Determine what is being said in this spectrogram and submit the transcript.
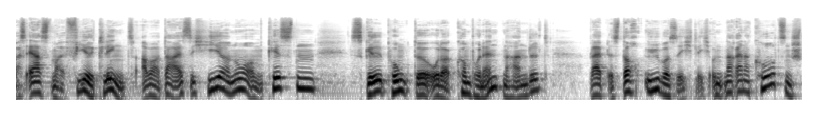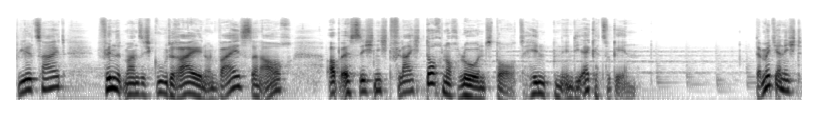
was erstmal viel klingt, aber da es sich hier nur um Kisten, Skillpunkte oder Komponenten handelt, bleibt es doch übersichtlich und nach einer kurzen Spielzeit findet man sich gut rein und weiß dann auch, ob es sich nicht vielleicht doch noch lohnt, dort hinten in die Ecke zu gehen. Damit ihr nicht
